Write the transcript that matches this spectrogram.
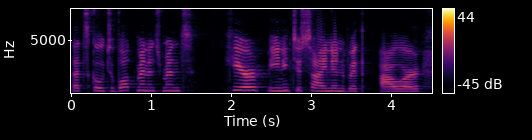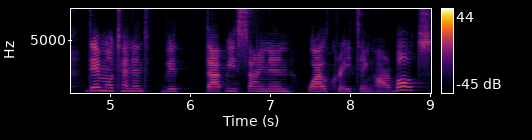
Let's go to bot management. Here we need to sign in with our demo tenant with that we sign in while creating our bots.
